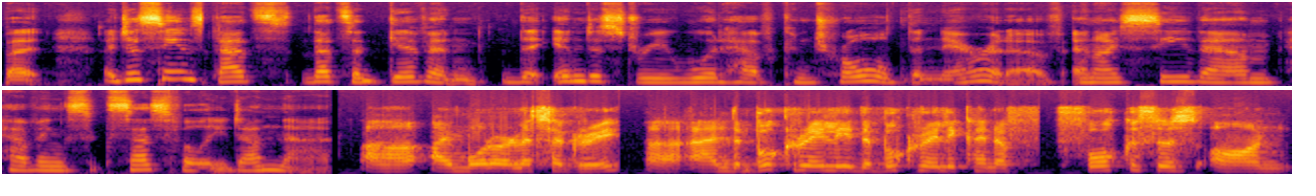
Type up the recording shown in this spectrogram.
but it just seems that's that's a given. The industry would have controlled the narrative, and I see them having successfully done that. Uh, I more or less agree, uh, and the book really the book really kind of focuses on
